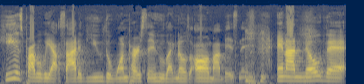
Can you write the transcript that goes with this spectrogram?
he is probably outside of you the one person who like knows all my business. And i know that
